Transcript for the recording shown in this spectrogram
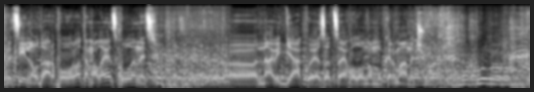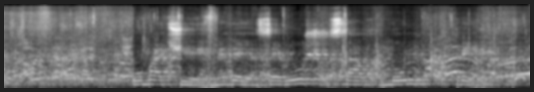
прицільно удару по воротам, але Яцкулинець е, навіть дякує за це головному керманичу. Рахунок у матчі Медея Севрюш став 0-3.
